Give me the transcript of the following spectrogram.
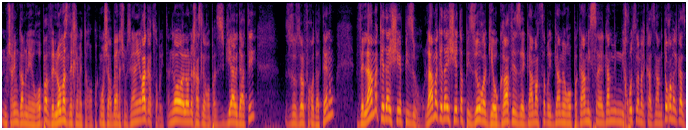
נמשכים גם לאירופה ולא מזניחים את אירופה, כמו שהרבה אנשים עושים, אני רק ארצות הברית, אני לא, לא נכנס לאירופה, זו שגיאה לדעתי, זו, זו לפחות דעתנו. ולמה כדאי שיהיה פיזור? למה כדאי שיהיה את הפיזור הגיאוגרפי הזה, גם ארצות הברית, גם אירופה, גם ישראל, גם מחוץ למרכז, גם בתוך המרכז?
